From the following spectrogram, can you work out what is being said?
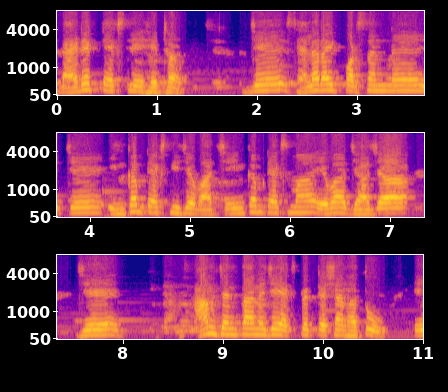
ડાયરેક્ટ ટેક્સની હેઠળ જે સેલરાઇટ પર્સનને જે ઇન્કમ ટેક્સની જે વાત છે, ઇન્કમ ટેક્સમાં એવા ઝાઝા જે આમ જનતાને જે એક્સપેક્ટેશન હતું, એ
